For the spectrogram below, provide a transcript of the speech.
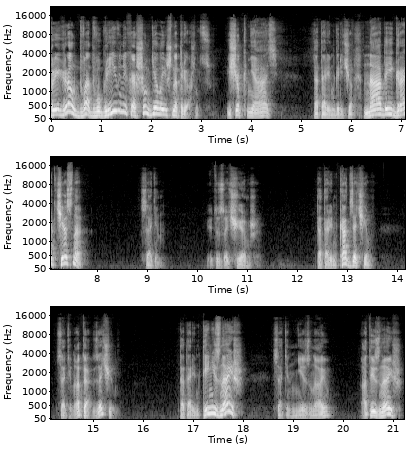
«Проиграл два двугривенных, а шум делаешь на трешницу. Еще князь!» Татарин горячо. «Надо играть честно!» Сатин. «Это зачем же?» Татарин. «Как зачем?» Сатин. «А так, зачем?» Татарин. «Ты не знаешь?» Сатин. «Не знаю. А ты знаешь?»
